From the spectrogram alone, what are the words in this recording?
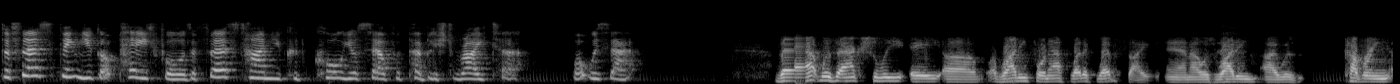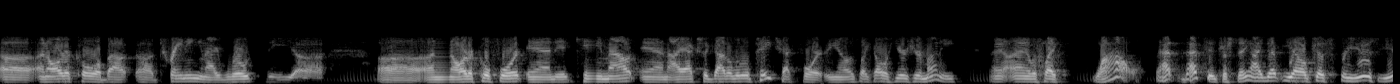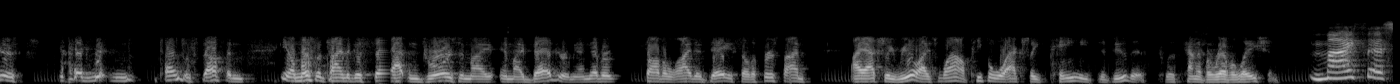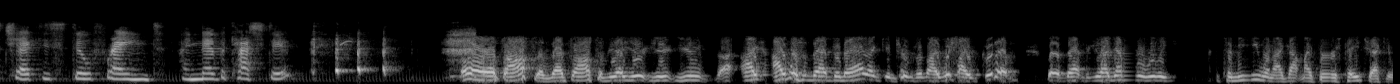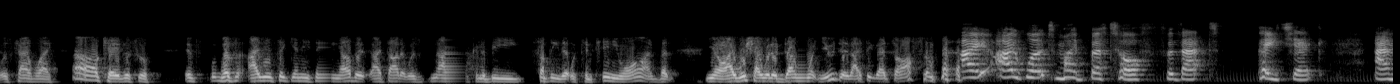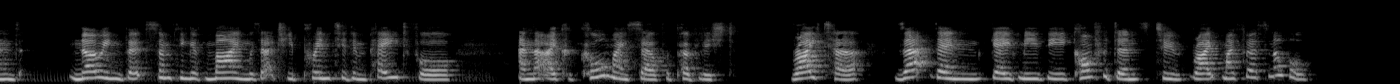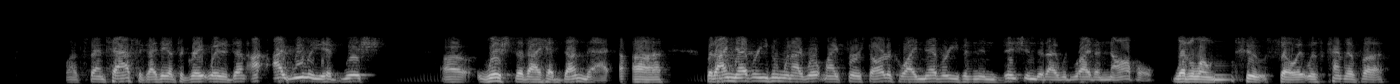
The first thing you got paid for, the first time you could call yourself a published writer, what was that? That was actually a, uh, writing for an athletic website, and I was writing. I was covering uh, an article about uh, training, and I wrote the uh, uh, an article for it, and it came out, and I actually got a little paycheck for it. You know, it's like, oh, here's your money, and I was like, wow, that that's interesting. I never, you know, because for years and years I had written tons of stuff, and you know, most of the time it just sat in drawers in my in my bedroom. I never saw the light of day. So the first time I actually realized, wow, people will actually pay me to do this was kind of a revelation. My first check is still framed. I never cashed it. oh, that's awesome. That's awesome. Yeah, you, you, you, I, I wasn't that dramatic in terms of, I wish I could have, but that, because I never really, to me, when I got my first paycheck, it was kind of like, oh, okay, this will, it wasn't, I didn't think anything of it. I thought it was not going to be something that would continue on, but you know, I wish I would have done what you did. I think that's awesome. I, I worked my butt off for that paycheck and knowing that something of mine was actually printed and paid for and that I could call myself a published writer, that then gave me the confidence to write my first novel. Well, that's fantastic. I think that's a great way to done. I, I really had wish uh, wish that I had done that. Uh, but I never, even when I wrote my first article, I never even envisioned that I would write a novel, let alone two. So it was kind of uh,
